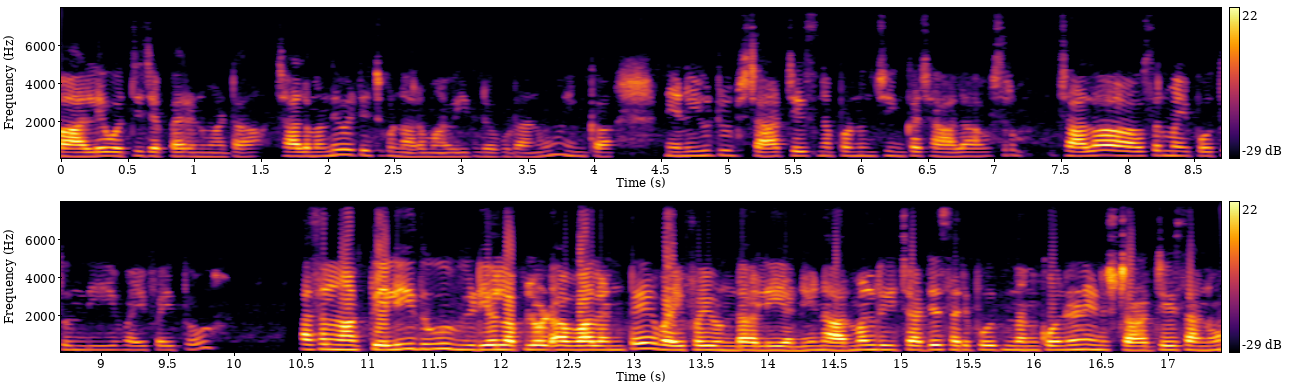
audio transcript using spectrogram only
వాళ్ళే వచ్చి చెప్పారనమాట చాలామంది పెట్టించుకున్నారు మా వీధిలో కూడాను. ఇంకా నేను యూట్యూబ్ స్టార్ట్ చేసినప్పటి నుంచి ఇంకా చాలా అవసరం చాలా అవసరం అయిపోతుంది వైఫైతో అసలు నాకు తెలీదు వీడియోలు అప్లోడ్ అవ్వాలంటే వైఫై ఉండాలి అని. నార్మల్ రీఛార్జే సరిపోతుంది అనుకొని నేను స్టార్ట్ చేశాను.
